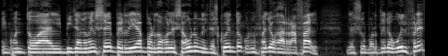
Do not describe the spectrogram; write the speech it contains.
En cuanto al villanovense, perdía por dos goles a uno en el descuento con un fallo garrafal de su portero Wilfred,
